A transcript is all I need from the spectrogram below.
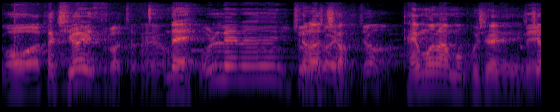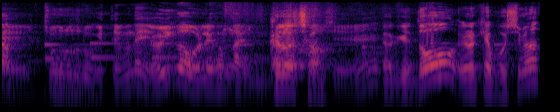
어, 아까 지하에서 들어왔잖아요. 네. 원래는 이쪽으로 그렇죠. 가야죠. 대문 한번 보셔야 되겠죠? 네, 이쪽으로 들어오기 때문에 여기가 원래 현관입니다. 그렇죠. 사실. 여기도 이렇게 보시면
